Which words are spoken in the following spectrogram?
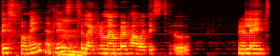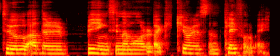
this for me at least mm. to like remember how it is to relate to other beings in a more like curious and playful way.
